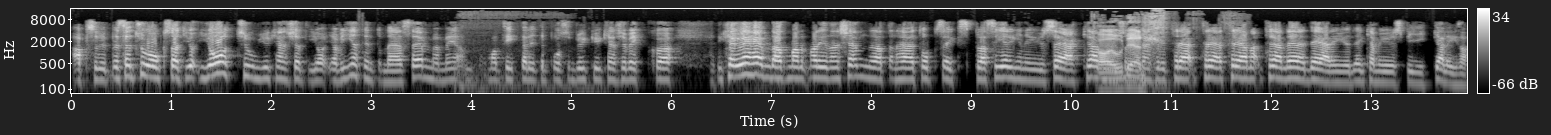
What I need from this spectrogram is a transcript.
Absolut, men sen tror jag också att jag, jag tror ju kanske att, jag, jag, vet inte om det här stämmer, men om man tittar lite på så brukar ju kanske Växjö, det kan ju hända att man, man redan känner att den här topp 6-placeringen är ju säkrad. Ja, nu, det, är kanske vi trä, trä, träna, träna, det är den ju, det kan vi ju spika liksom.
